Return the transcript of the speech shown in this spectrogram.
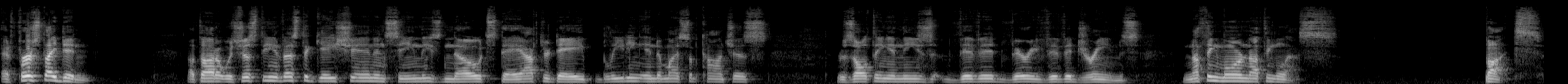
At first, I didn't. I thought it was just the investigation and seeing these notes day after day bleeding into my subconscious, resulting in these vivid, very vivid dreams. Nothing more, nothing less. But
